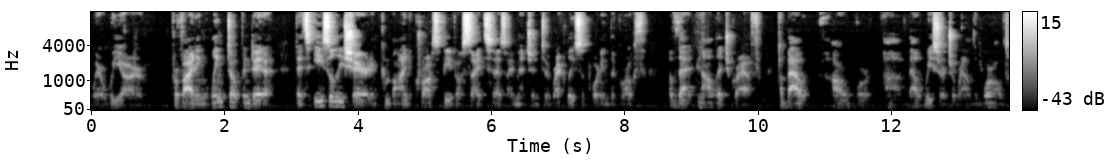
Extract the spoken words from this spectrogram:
where we are providing linked open data that's easily shared and combined across Vivo sites, as I mentioned, directly supporting the growth of that knowledge graph about our work uh, about research around the world.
